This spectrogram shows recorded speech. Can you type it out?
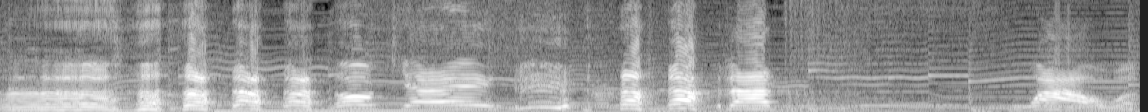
Uh, okay! that... Wow!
